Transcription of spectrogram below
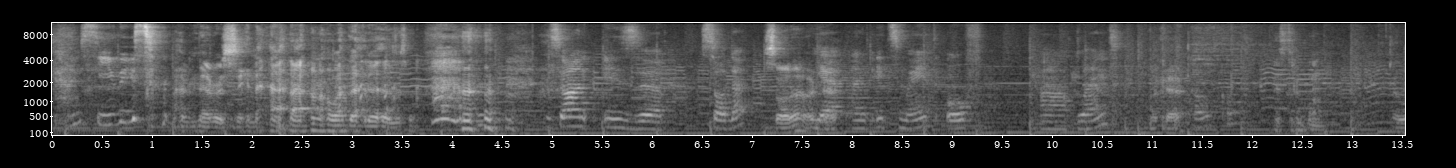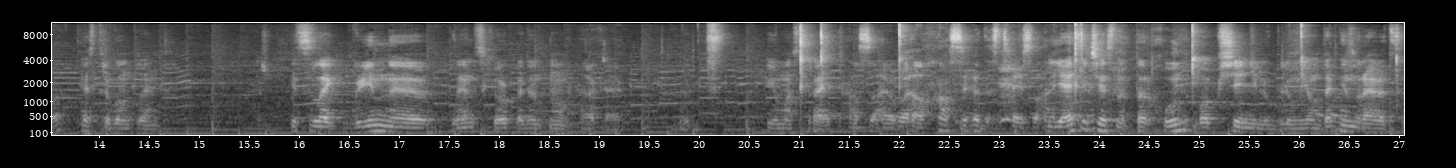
see this? I've never seen that. I don't know what that is. This one is uh, soda. Soda. Okay. Yeah, and it's made of uh, plant. Okay. How it called? estragon. Oh, what? Estragon plant. It's like green uh, plants, herb, I don't know. Okay. You must try it. I'll, s- I will. I'll see what this tastes like. Я, если честно, тархун вообще не люблю, мне он так не нравится.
